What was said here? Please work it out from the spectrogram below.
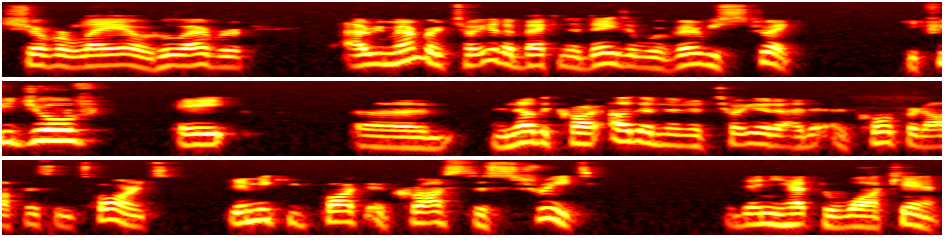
Chevrolet or whoever. I remember Toyota back in the days. They were very strict. If you drove a um another car other than a Toyota at a corporate office in Torrance, they make you park across the street, and then you have to walk in.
